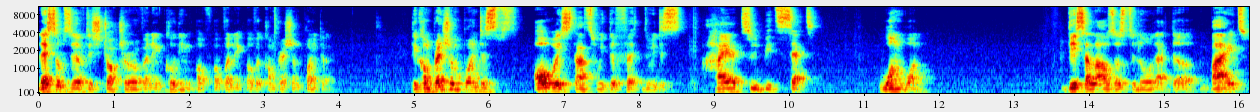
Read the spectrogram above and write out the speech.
Let's observe the structure of an encoding of, of, an, of a compression pointer. The compression pointer always starts with the first, with this higher two-bit set, 1, 1. This allows us to know that the byte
